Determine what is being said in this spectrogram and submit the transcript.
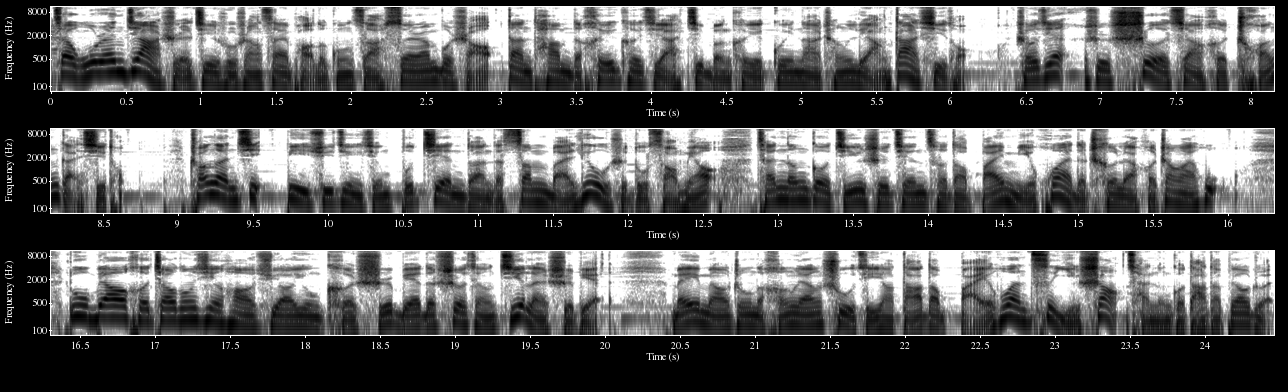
在无人驾驶技术上赛跑的公司啊，虽然不少，但他们的黑科技啊，基本可以归纳成两大系统。首先是摄像和传感系统。传感器必须进行不间断的三百六十度扫描，才能够及时监测到百米外的车辆和障碍物。路标和交通信号需要用可识别的摄像机来识别，每秒钟的衡量数级要达到百万次以上才能够达到标准。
